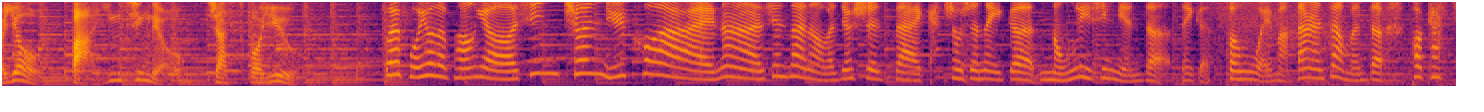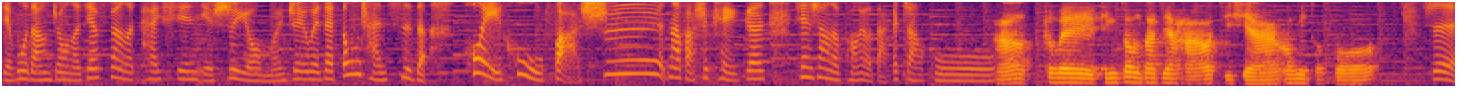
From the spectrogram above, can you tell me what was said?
佛佑法音清流，Just for you。各位佛佑的朋友，新春愉快！那现在呢，我们就是在感受着那一个农历新年的那个氛围嘛。当然，在我们的 Podcast 节目当中呢，今天非常的开心，也是有我们这一位在东禅寺的慧护法师。那法师可以跟线上的朋友打个招呼。好，各位听众大家好，吉祥，阿弥陀佛。是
